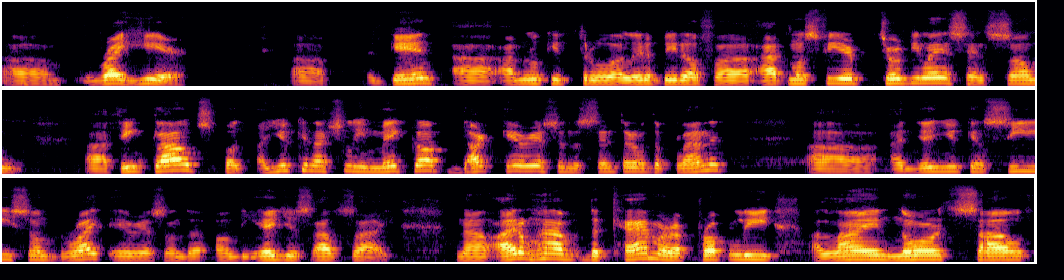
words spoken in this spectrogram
um, right here. Uh, again, uh, I'm looking through a little bit of uh, atmosphere turbulence and some uh, thin clouds, but you can actually make up dark areas in the center of the planet uh, and then you can see some bright areas on the on the edges outside. Now I don't have the camera properly aligned north, south,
